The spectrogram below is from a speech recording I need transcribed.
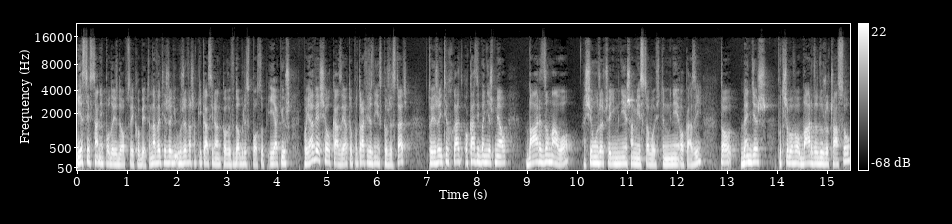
jesteś w stanie podejść do obcej kobiety, nawet jeżeli używasz aplikacji randkowych w dobry sposób i jak już pojawia się okazja, to potrafisz z niej skorzystać, to jeżeli tych okaz- okazji będziesz miał bardzo mało, a siłą rzeczy im mniejsza miejscowość, tym mniej okazji, to będziesz potrzebował bardzo dużo czasu,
